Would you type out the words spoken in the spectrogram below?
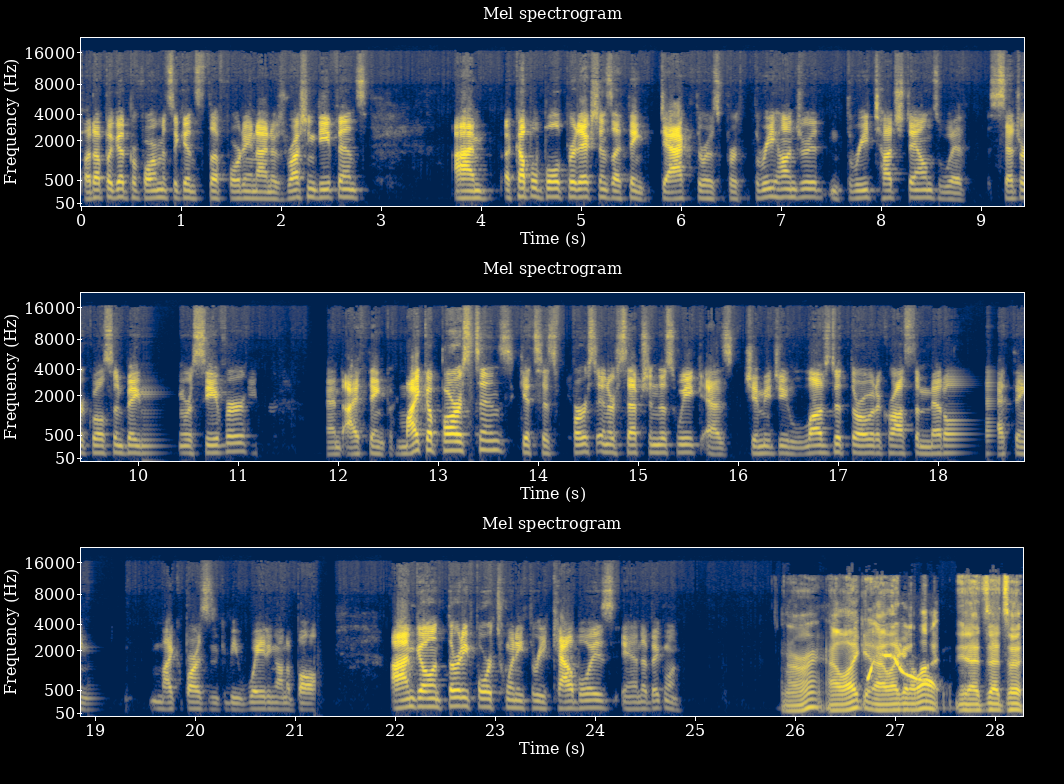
put up a good performance against the 49ers rushing defense. I'm a couple bold predictions. I think Dak throws for 303 touchdowns with Cedric Wilson being receiver. And I think Micah Parsons gets his first interception this week as Jimmy G loves to throw it across the middle. I think Micah Parsons could be waiting on a ball. I'm going 34 23 Cowboys and a big one. All right, I like it. I like it a lot. Yeah, that's that's a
